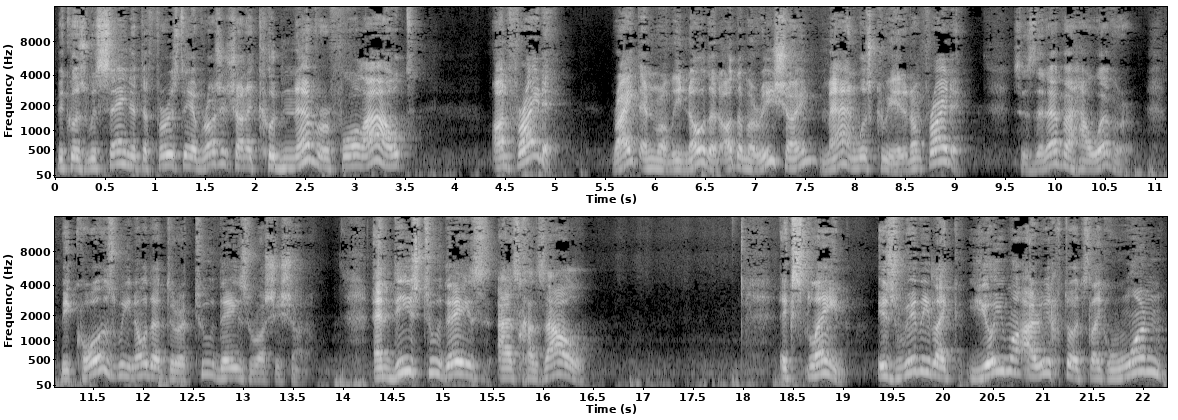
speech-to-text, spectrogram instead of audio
because we're saying that the first day of Rosh Hashanah could never fall out on Friday, right? And we know that Adam Rishon, man, was created on Friday. Says the Rebbe, however, because we know that there are two days Rosh Hashanah, and these two days, as Chazal explain, is really like Yoima Arichto. It's like one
